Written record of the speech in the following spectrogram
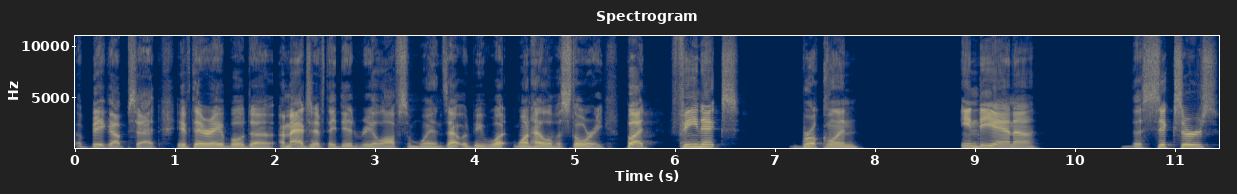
a big upset if they're able to. Imagine if they did reel off some wins. That would be what one hell of a story. But Phoenix, Brooklyn, Indiana, the Sixers,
